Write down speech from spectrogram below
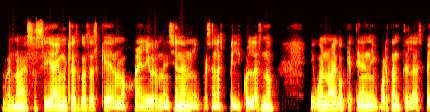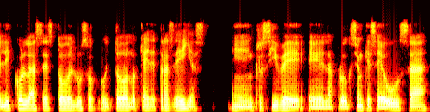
Bueno, eso sí, hay muchas cosas que a lo mejor en libros mencionan y pues en las películas no. Y bueno, algo que tienen importante las películas es todo el uso y todo lo que hay detrás de ellas, eh, inclusive eh, la producción que se usa,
